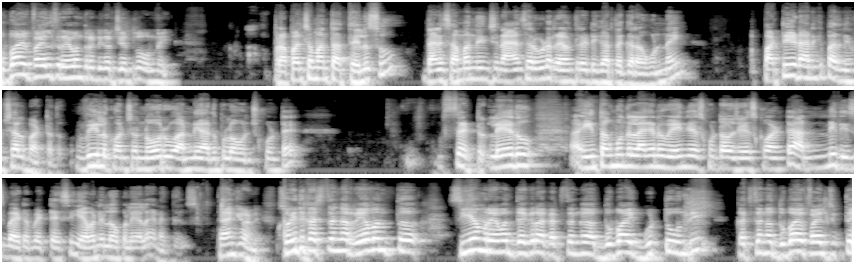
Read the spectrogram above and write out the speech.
దుబాయ్ ఫైల్స్ రేవంత్ రెడ్డి గారి చేతిలో ఉన్నాయి. ప్రపంచమంతా తెలుసు. దానికి సంబంధించిన ఆన్సర్ కూడా రేవంత్ రెడ్డి గారి దగ్గర ఉన్నాయి. పట్టియడానికి పది నిమిషాలు పట్టదు. వీళ్ళు కొంచెం నోరు అన్ని అదుపులో ఉంచుకుంటే సెట్. లేదు ఇంతకుముందు ముందులాగే నువ్వు ఏం చేసుకుంటావు చేసుకో అంటే అన్ని తీసి బయట పెట్టేసి ఎవరిని లోపలేయాలో ఆయనకు తెలుసు. థ్యాంక్ యూ అండి. సో ఇది ఖచ్చితంగా రేవంత్ సీఎం రేవంత్ దగ్గర ఖచ్చితంగా దుబాయ్ గుట్టు ఉంది. ఖచ్చితంగా దుబాయ్ ఫైల్ చెప్తే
